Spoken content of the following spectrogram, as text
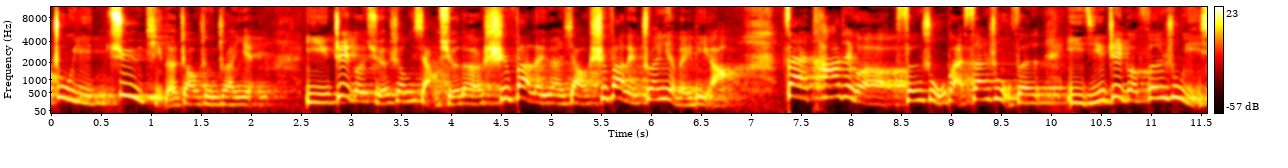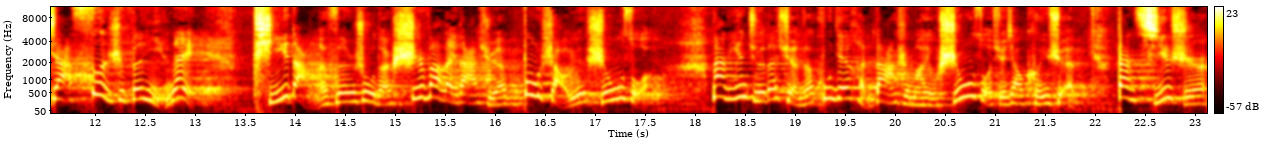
注意具体的招生专业。以这个学生想学的师范类院校、师范类专业为例啊，他这个分数五百三十五分以及这个分数以下四十分以内。提档的分数的师范类大学不少于十五所，那您觉得选择空间很大是吗？有十五所学校可以选，但其实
